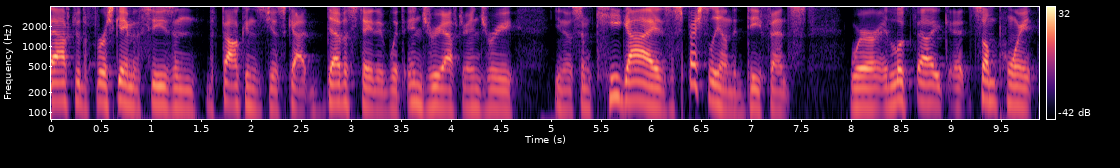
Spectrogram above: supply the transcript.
after the first game of the season, the Falcons just got devastated with injury after injury. You know, some key guys, especially on the defense, where it looked like at some point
